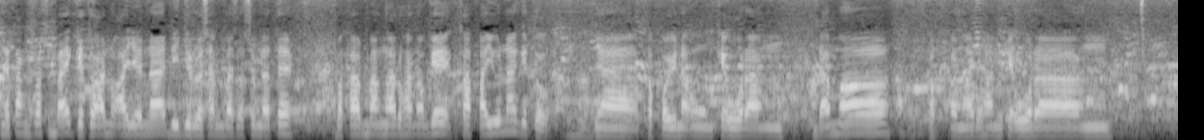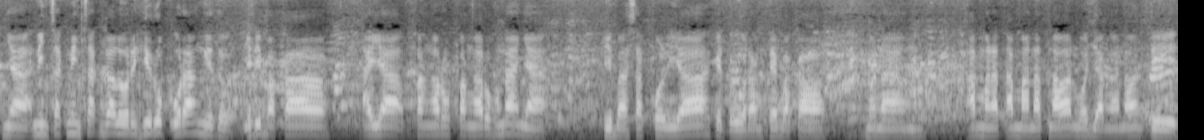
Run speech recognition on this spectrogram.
Nyatang tos baik gitu anu ayeuna di jurusan bahasa Sunda teh bakal mangaruhan oge ka payuna gitu. Nya ka payuna ung ke urang damel ka pangaruhan ke urang nya nincak-nincak galur hirup urang gitu. Jadi bakal aya pangaruh-pangaruhna nya di bahasa kuliah gitu orang teh bakal menang amanat-amanat naon mau jangan naon ti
